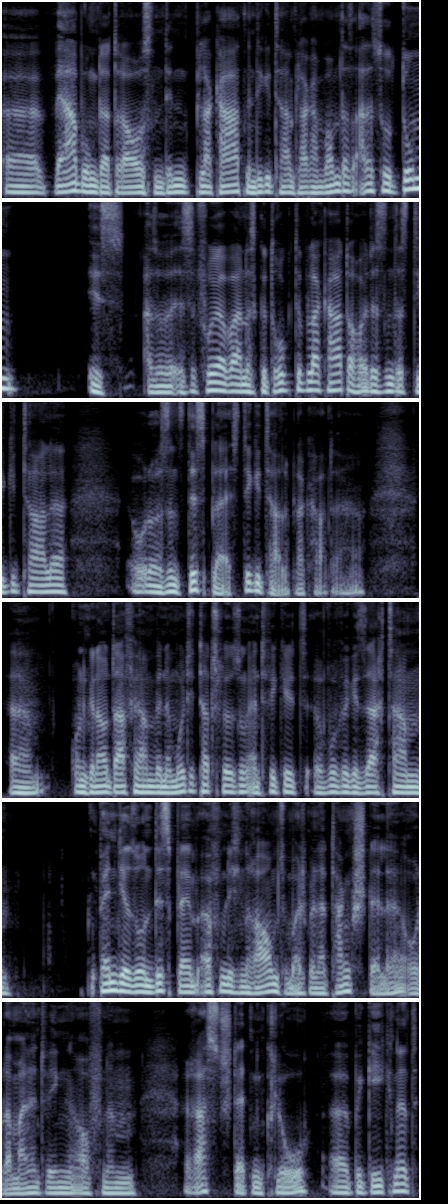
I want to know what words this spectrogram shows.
äh, Werbung da draußen, den Plakaten, den digitalen Plakaten, warum das alles so dumm ist. Also es, früher waren das gedruckte Plakate, heute sind das digitale oder sind es Displays, digitale Plakate. Ja. Ähm, und genau dafür haben wir eine Multitouch-Lösung entwickelt, äh, wo wir gesagt haben, wenn dir so ein Display im öffentlichen Raum, zum Beispiel in der Tankstelle oder meinetwegen auf einem Raststättenklo äh, begegnet,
